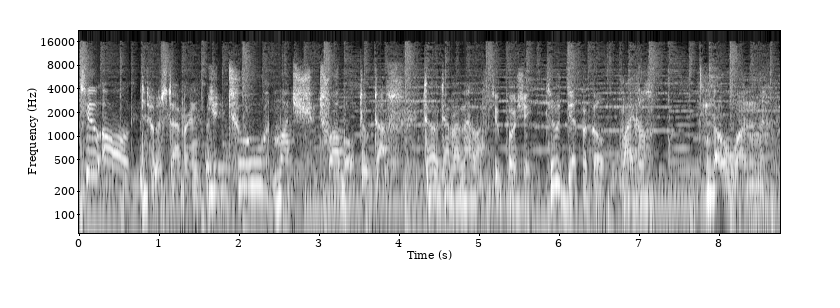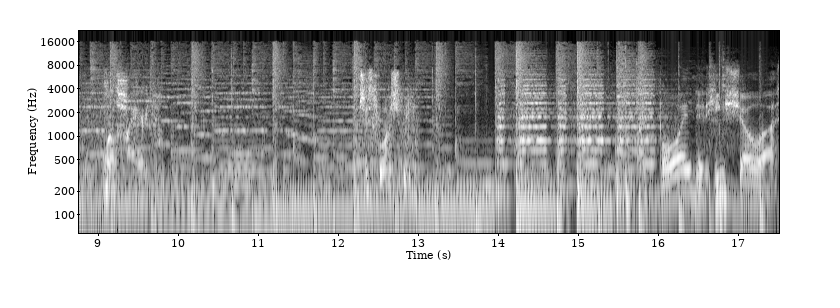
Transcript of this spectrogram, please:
Too old. Too stubborn. You're too much trouble. Too tough. Too temperamental. Too pushy. Too difficult. Michael, no one will hire you. Just watch me. Boy, did he show us.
